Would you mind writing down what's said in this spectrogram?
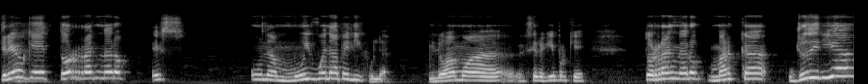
Creo que Thor Ragnarok es una muy buena película. Y lo vamos a decir aquí porque Thor Ragnarok marca, yo diría,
